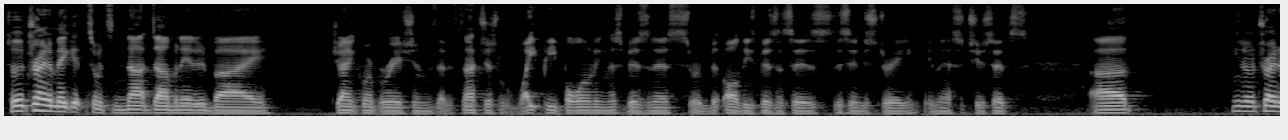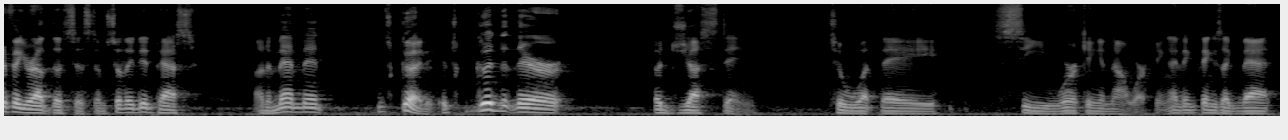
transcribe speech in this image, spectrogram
So they're trying to make it so it's not dominated by giant corporations, that it's not just white people owning this business or all these businesses, this industry in Massachusetts. Uh, you know, trying to figure out the system. So they did pass an amendment. It's good. It's good that they're adjusting to what they see working and not working. I think things like that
